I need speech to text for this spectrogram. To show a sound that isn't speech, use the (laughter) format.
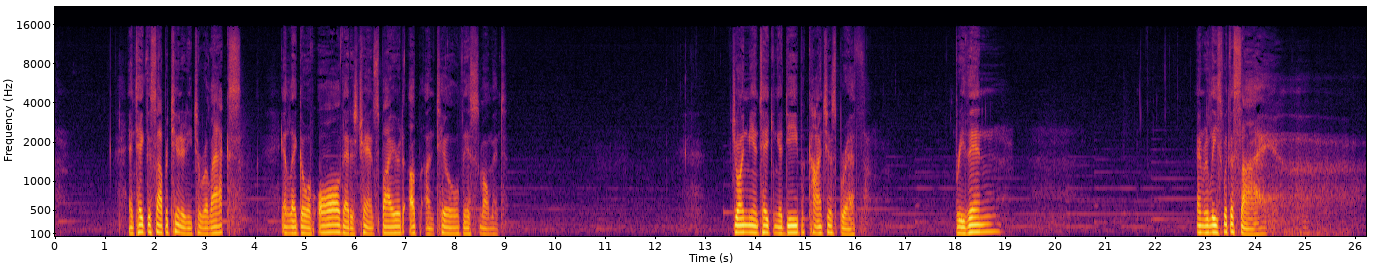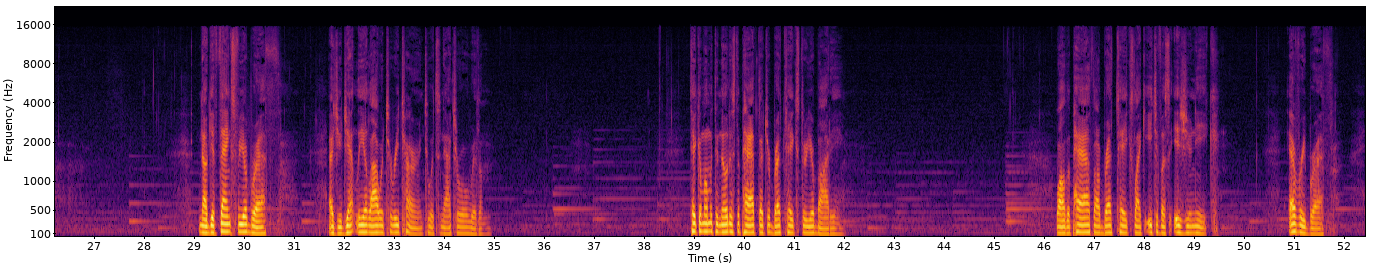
and take this opportunity to relax and let go of all that has transpired up until this moment. Join me in taking a deep, conscious breath. Breathe in and release with a sigh. Now give thanks for your breath as you gently allow it to return to its natural rhythm. Take a moment to notice the path that your breath takes through your body. While the path our breath takes, like each of us, is unique, every breath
